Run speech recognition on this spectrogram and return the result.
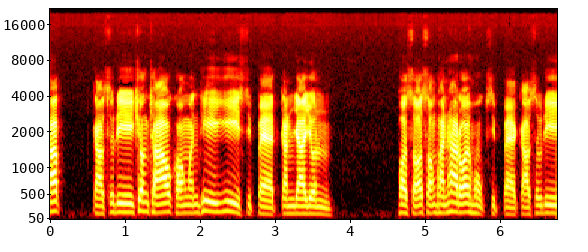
ครับกล่าวสวัสดีช่วงเช้าของวันที่ 28 กันยายน พศ 2568กล่าวสวัสดี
